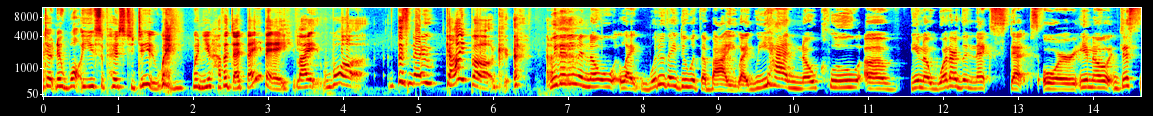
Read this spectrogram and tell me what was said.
don't know what are you supposed to do when when you have a dead baby? Like what? There's no guidebook. we didn't even know like what do they do with the body like we had no clue of you know what are the next steps or you know just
